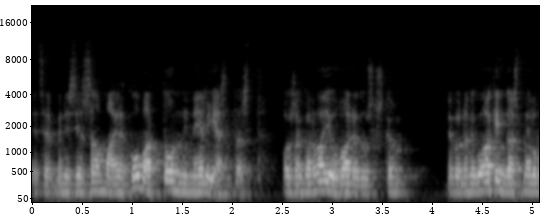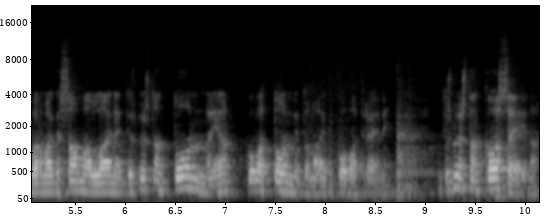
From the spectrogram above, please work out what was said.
Että se meni siihen samaan ja kovat tonni 400 olisi aika raju harjoitus, koska me voidaan niin kuin Akin kanssa meillä on varmaan aika samanlainen, että jos jostain tonneja, kovat tonnit on aika kova treeni. Mutta jos jostain kaseina,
